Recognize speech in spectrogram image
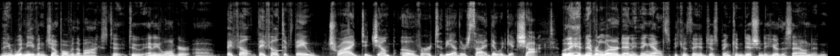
they wouldn't even jump over the box to to any longer. Uh, They felt they felt if they tried to jump over to the other side, they would get shocked. well, they had never learned anything else because they had just been conditioned to hear the sound and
